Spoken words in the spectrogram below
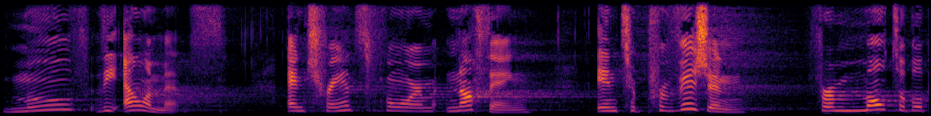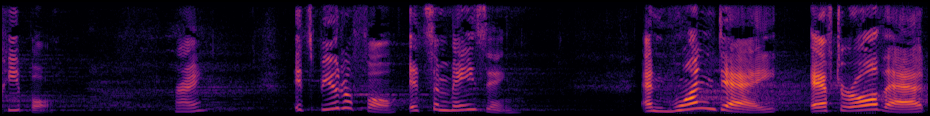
move the elements and transform nothing into provision for multiple people, right? It's beautiful, it's amazing. And one day, after all that,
